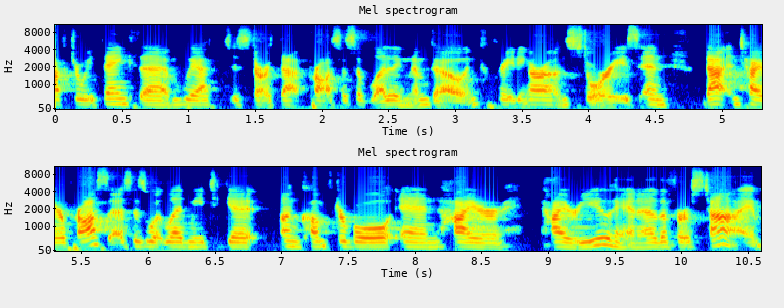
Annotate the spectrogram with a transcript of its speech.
after we thank them we have to start that process of letting them go and creating our own stories. And that entire process is what led me to get uncomfortable and hire hire you hannah the first time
